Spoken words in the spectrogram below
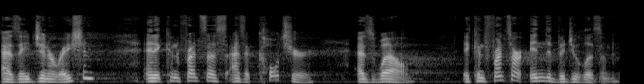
as a generation and it confronts us as a culture as well. It confronts our individualism,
